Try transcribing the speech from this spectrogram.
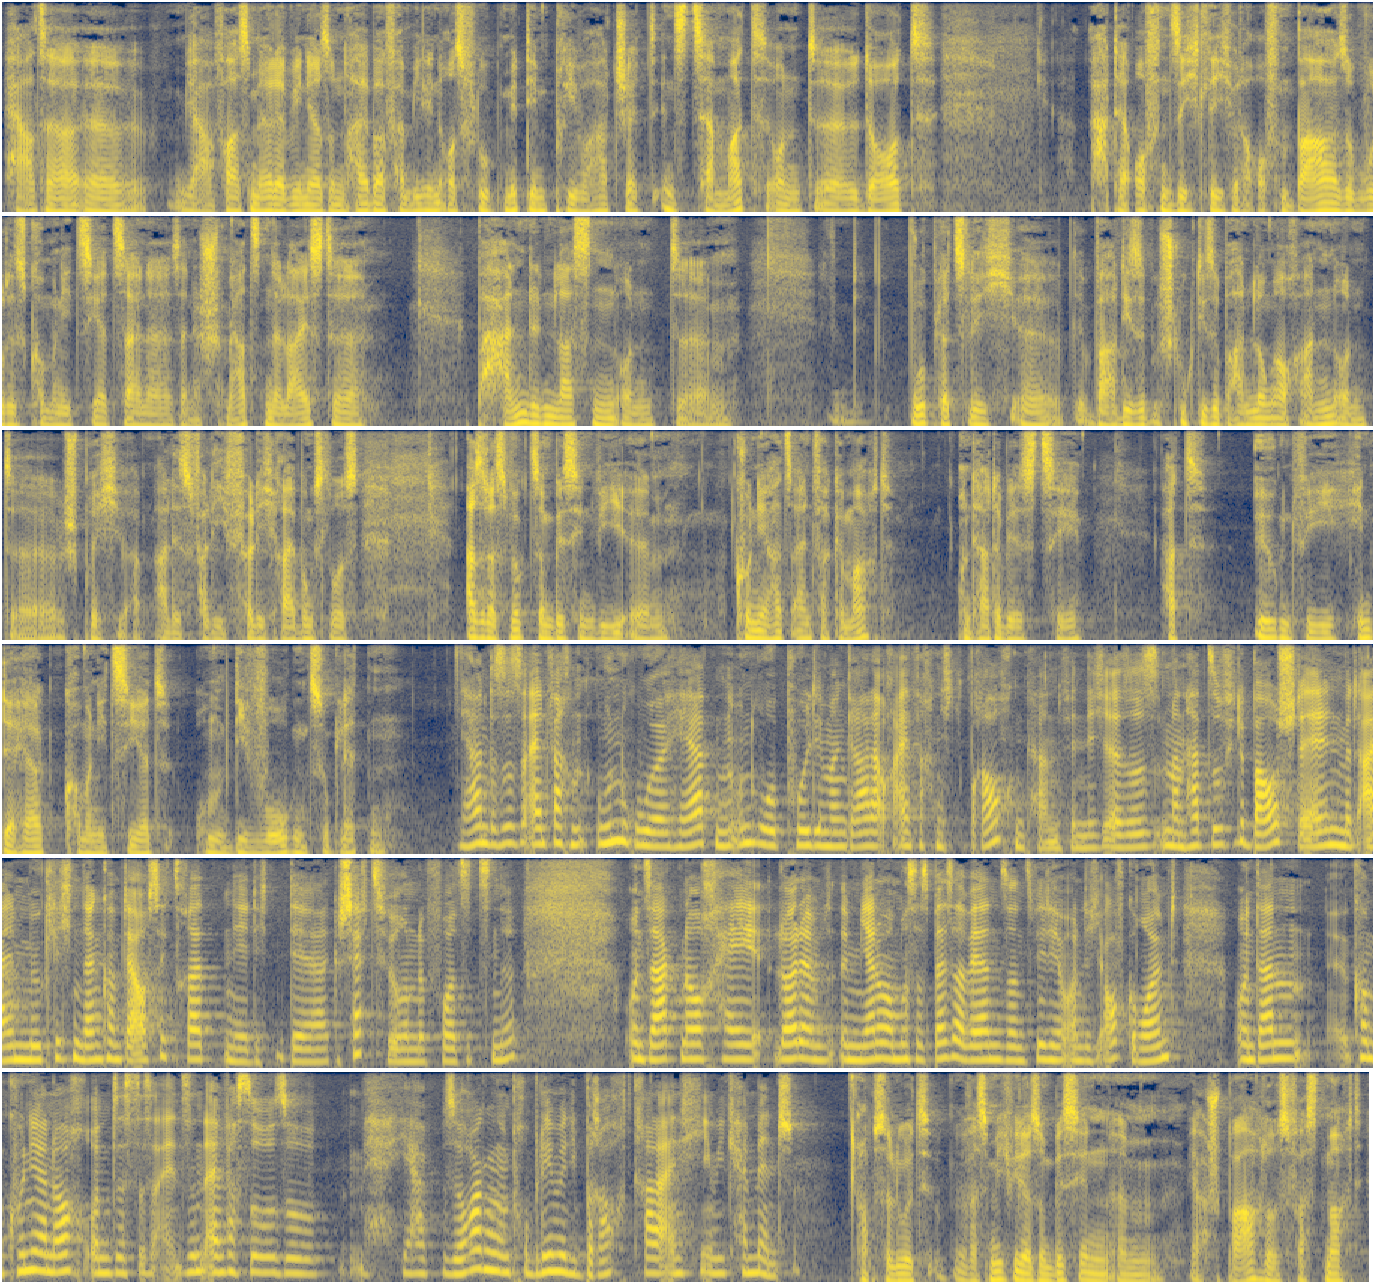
Hertha äh, ja, war es mehr oder weniger so ein halber Familienausflug mit dem Privatjet ins Zermatt und dort hat er offensichtlich oder offenbar, so wurde es kommuniziert, seine, seine schmerzende Leiste behandeln lassen und ähm, urplötzlich äh, war diese, schlug diese Behandlung auch an und äh, sprich, alles verlief völlig reibungslos. Also das wirkt so ein bisschen wie, ähm, Kunja hat es einfach gemacht und Hertha BSC hat irgendwie hinterher kommuniziert, um die Wogen zu glätten. Ja, und das ist einfach ein Unruheherd, ein Unruhepol, den man gerade auch einfach nicht gebrauchen kann, finde ich. Also es, man hat so viele Baustellen mit allem Möglichen. Dann kommt der Aufsichtsrat, nee, der geschäftsführende Vorsitzende und sagt noch, hey Leute, im Januar muss das besser werden, sonst wird hier ordentlich aufgeräumt. Und dann kommt Kunja noch und das ist, sind einfach so, so ja, Sorgen und Probleme, die braucht gerade eigentlich irgendwie kein Mensch. Absolut. Was mich wieder so ein bisschen ähm, ja, sprachlos fast macht,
